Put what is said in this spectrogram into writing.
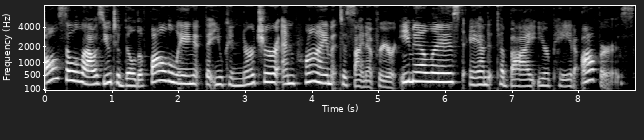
also allows you to build a following that you can nurture and prime to sign up for your email list and to buy your paid offers.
